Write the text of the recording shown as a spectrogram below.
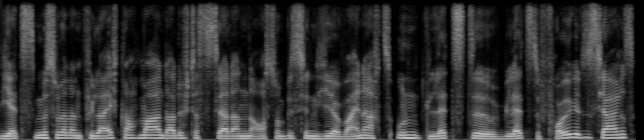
jetzt müssen wir dann vielleicht nochmal, dadurch, dass es ja dann auch so ein bisschen hier Weihnachts- und letzte, letzte Folge des Jahres,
